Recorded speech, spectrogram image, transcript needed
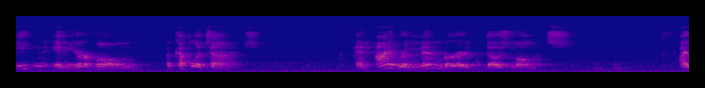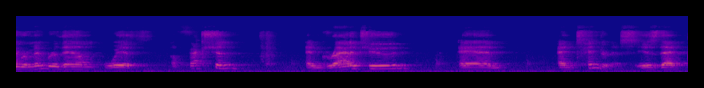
eaten in your home a couple of times. And I remember those moments. I remember them with affection and gratitude and and tenderness is that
